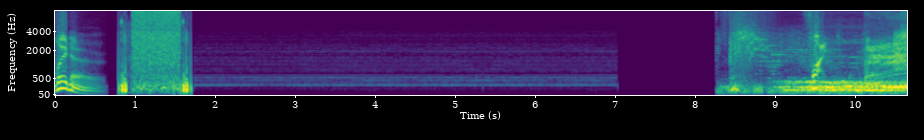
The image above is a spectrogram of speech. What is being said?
Winner! Fight!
